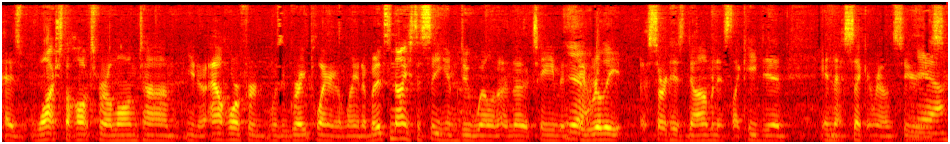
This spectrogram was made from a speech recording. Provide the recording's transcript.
has watched the Hawks for a long time, you know, Al Horford was a great player in Atlanta, but it's nice to see him do well in another team and, Yeah. and really assert his dominance like he did in that second round series Yeah.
